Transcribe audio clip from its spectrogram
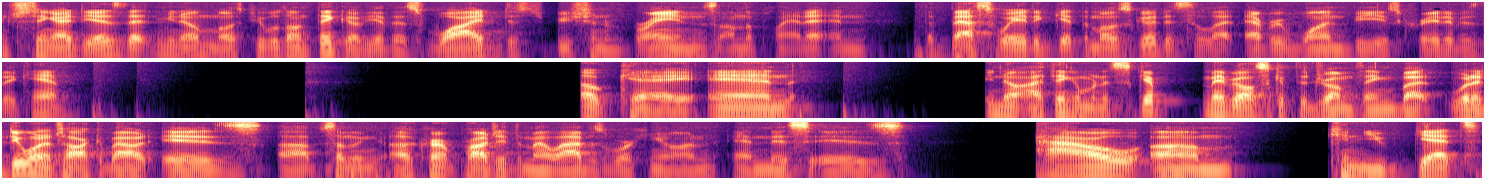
interesting ideas that, you know, most people don't think of. You have this wide distribution of brains on the planet, and the best way to get the most good is to let everyone be as creative as they can. Okay, and you know, I think I'm going to skip. Maybe I'll skip the drum thing. But what I do want to talk about is uh, something a current project that my lab is working on, and this is how um, can you get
